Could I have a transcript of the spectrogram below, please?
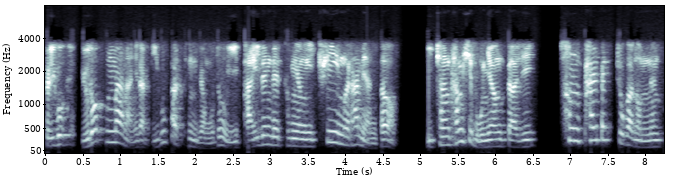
그리고 유럽뿐만 아니라 미국 같은 경우도 이 바이든 대통령이 취임을 하면서 2035년까지 1,800조가 넘는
